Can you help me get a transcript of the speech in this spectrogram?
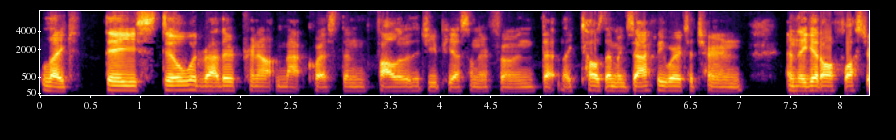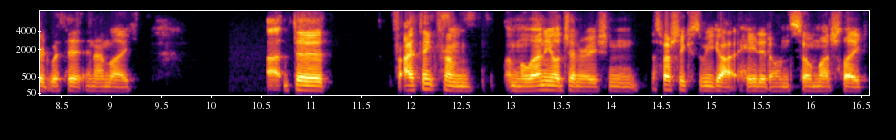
like they still would rather print out a MapQuest than follow the GPS on their phone that like tells them exactly where to turn, and they get all flustered with it. And I'm like, uh, the I think from a millennial generation, especially because we got hated on so much, like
